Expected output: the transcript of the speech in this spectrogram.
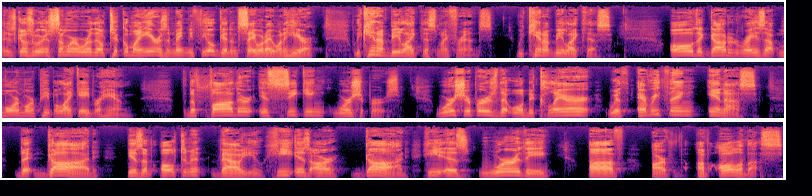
I just go somewhere where they'll tickle my ears and make me feel good and say what I want to hear. We cannot be like this, my friends. We cannot be like this. Oh, that God would raise up more and more people like Abraham. The Father is seeking worshipers, worshipers that will declare with everything in us that God is of ultimate value. He is our God. He is worthy of our of all of us.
